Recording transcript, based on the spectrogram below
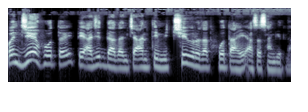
पण जे होतंय ते अजितदादांच्या अंतिम इच्छेविरोधात होत आहे असं सांगितलं.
